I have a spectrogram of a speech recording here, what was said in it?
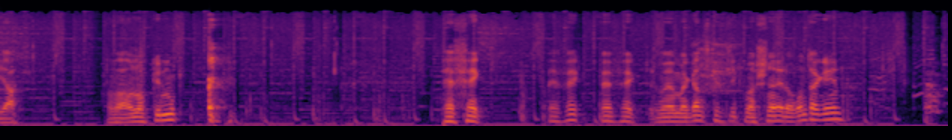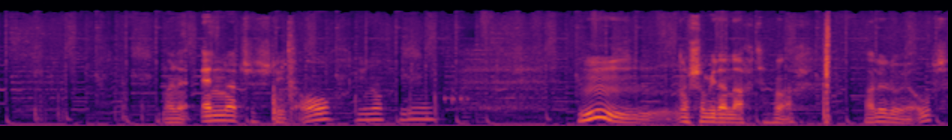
Ja. Haben wir auch noch genug. perfekt. Perfekt, perfekt. Wenn wir ganz gepflegt mal schnell da runtergehen. Meine Ender steht auch hier noch hier. Hm, schon wieder Nacht. Ach, Halleluja. Ups.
